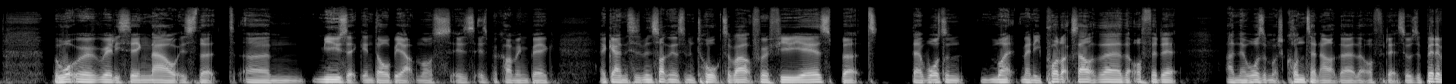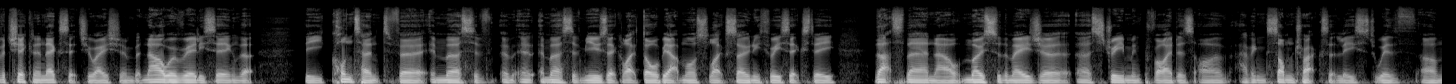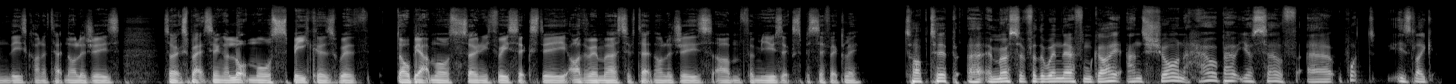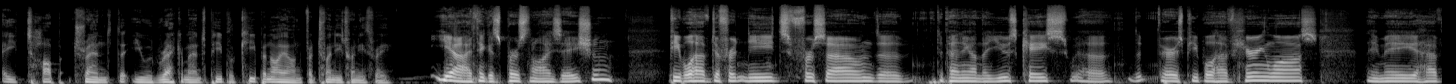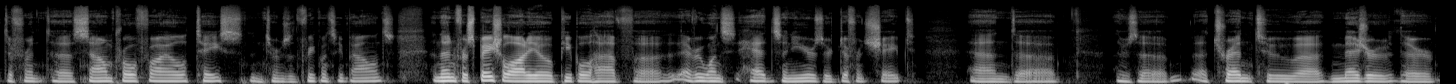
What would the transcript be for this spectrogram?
But what we're really seeing now is that um, music in Dolby Atmos is is becoming big. Again, this has been something that's been talked about for a few years, but there wasn't many products out there that offered it, and there wasn't much content out there that offered it. So it was a bit of a chicken and egg situation. But now we're really seeing that the content for immersive immersive music like Dolby Atmos, like Sony 360. That's there now. Most of the major uh, streaming providers are having some tracks at least with um, these kind of technologies. So expecting a lot more speakers with Dolby Atmos, Sony 360, other immersive technologies um, for music specifically. Top tip, uh, immersive for the win there from Guy and Sean. How about yourself? Uh, what is like a top trend that you would recommend people keep an eye on for 2023? Yeah, I think it's personalization. People have different needs for sound uh, depending on the use case. Uh, the various people have hearing loss. They may have different uh, sound profile tastes in terms of frequency balance. And then for spatial audio, people have uh, everyone's heads and ears are different shaped. And uh, there's a, a, trend to uh, measure their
